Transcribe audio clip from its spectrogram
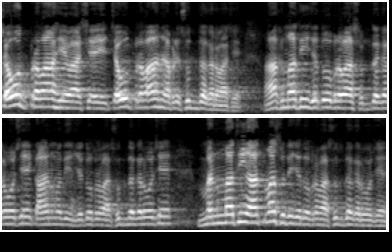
ચૌદ પ્રવાહ એવા છે, એ ચૌદ પ્રવાહને આપણે શુદ્ધ કરવા છે. આંખમાંથી જતો પ્રવાહ શુદ્ધ કરવો છે, કાનમાંથી જતો પ્રવાહ શુદ્ધ કરવો છે, મનમાંથી આત્મા સુધી જતો પ્રવાહ શુદ્ધ કરવો છે,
